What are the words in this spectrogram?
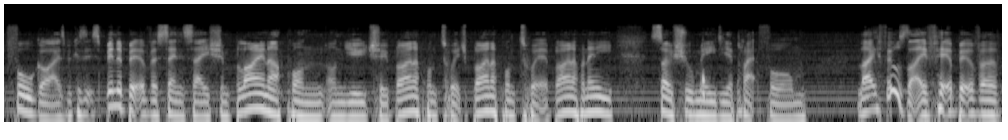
Fall Guys? Because it's been a bit of a sensation, blowing up on, on YouTube, blowing up on Twitch, blowing up on Twitter, blowing up on any social media platform. Like, it feels like they've hit a bit of a,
